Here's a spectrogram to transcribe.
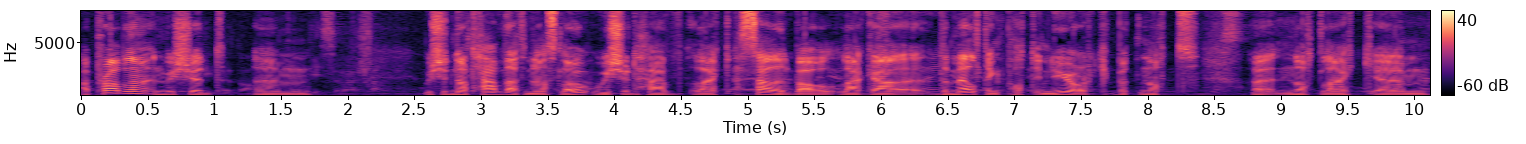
a problem. And we should um, we should not have that in Oslo. We should have like a salad bowl, like a, the melting pot in New York, but not uh, not like um,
